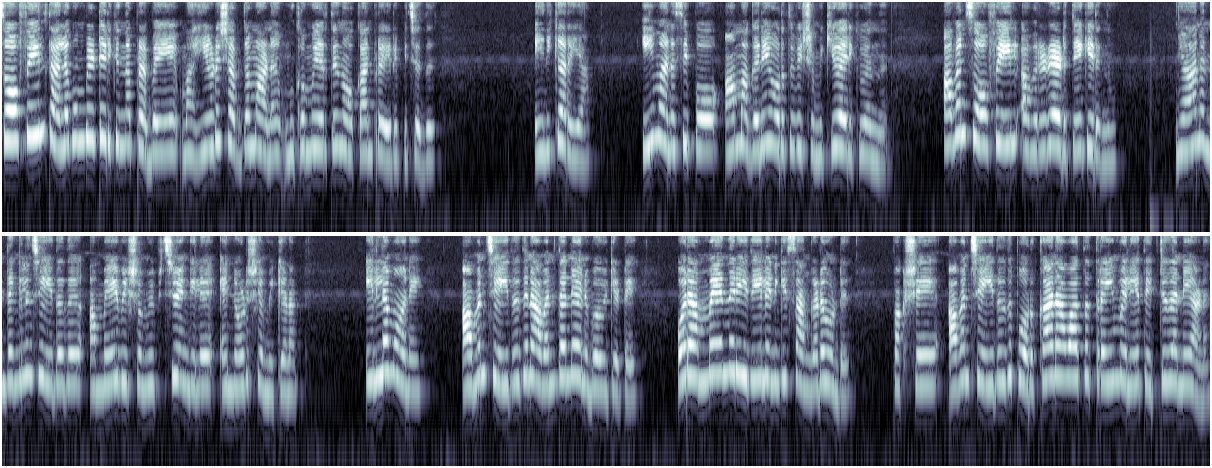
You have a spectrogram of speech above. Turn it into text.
സോഫയിൽ തലകുമ്പിട്ടിരിക്കുന്ന പ്രഭയെ മഹിയുടെ ശബ്ദമാണ് മുഖമുയർത്തി നോക്കാൻ പ്രേരിപ്പിച്ചത്. എനിക്കറിയാം ഈ മനസ്സിപ്പോൾ ആ മകനെ ഓർത്ത് വിഷമിക്കുമായിരിക്കുമെന്ന്. അവൻ സോഫയിൽ അവരുടെ അടുത്തേക്കിരുന്നു. ഞാൻ എന്തെങ്കിലും ചെയ്തത് അമ്മയെ വിഷമിപ്പിച്ചുവെങ്കിൽ എന്നോട് ക്ഷമിക്കണം. ഇല്ല മോനെ അവൻ ചെയ്തതിന് അവൻ തന്നെ അനുഭവിക്കട്ടെ. ഒരമ്മ എന്ന രീതിയിൽ എനിക്ക് സങ്കടമുണ്ട്. പക്ഷേ അവൻ ചെയ്തത് പൊറുക്കാനാവാത്തത്രയും വലിയ തെറ്റ് തന്നെയാണ്.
